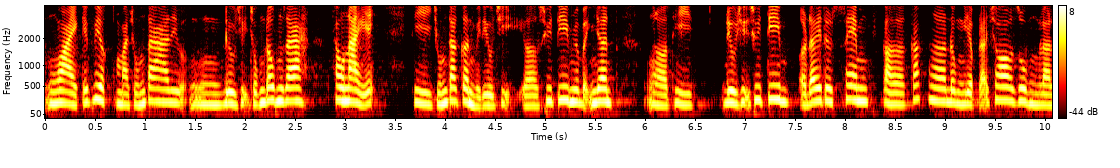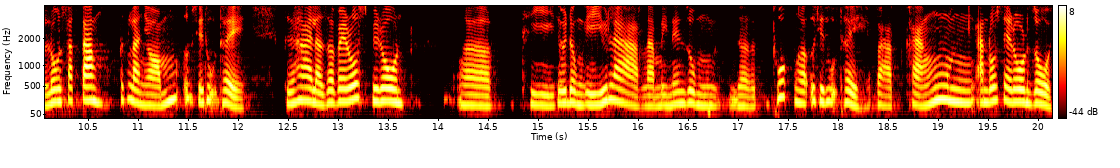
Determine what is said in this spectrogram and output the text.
ngoài cái việc mà chúng ta điều, ừ, điều trị chống đông ra sau này ấy thì chúng ta cần phải điều trị uh, suy tim cho bệnh nhân. Uh, thì điều trị suy tim ở đây tôi xem uh, các đồng nghiệp đã cho dùng là lô sắc tăng tức là nhóm ức chế thụ thể. Thứ hai là do verospirone uh, thì tôi đồng ý là là mình nên dùng uh, thuốc uh, ức chế thụ thể và kháng aldosterone rồi.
